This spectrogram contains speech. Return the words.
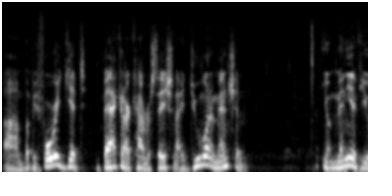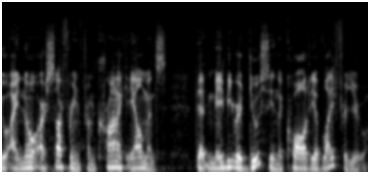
Um, but before we get back in our conversation, I do want to mention, you know, many of you I know are suffering from chronic ailments that may be reducing the quality of life for you.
